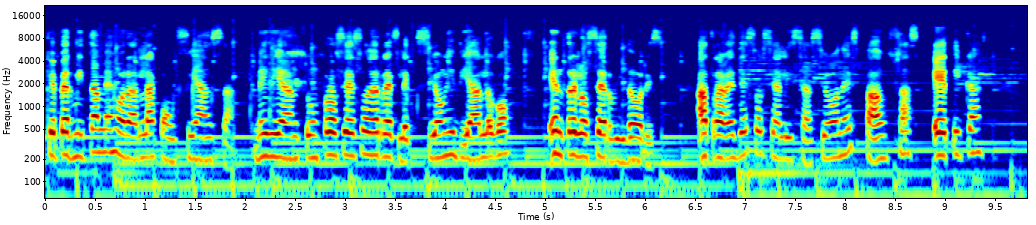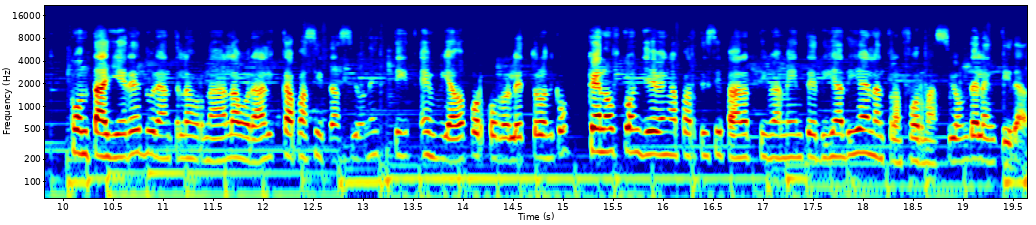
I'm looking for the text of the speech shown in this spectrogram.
que permita mejorar la confianza mediante un proceso de reflexión y diálogo entre los servidores a través de socializaciones, pausas éticas, con talleres durante la jornada laboral, capacitaciones TIC enviados por correo electrónico que nos conlleven a participar activamente día a día en la transformación de la entidad.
